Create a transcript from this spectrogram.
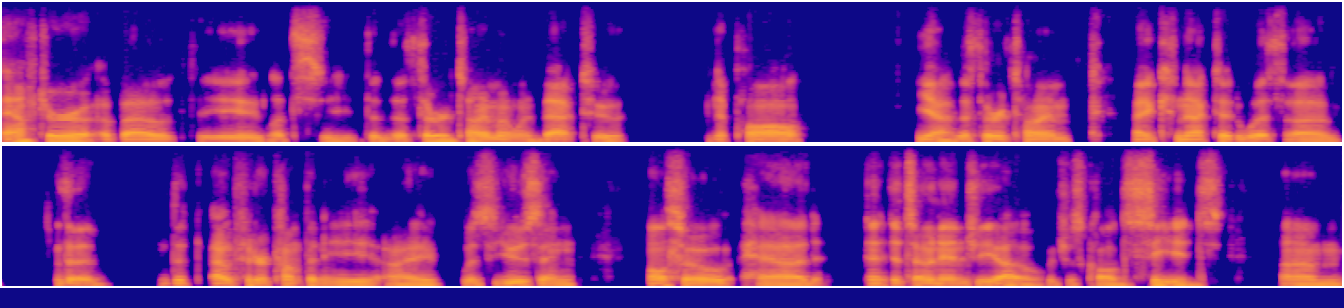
after about the, let's see, the, the third time I went back to Nepal, yeah, the third time I connected with uh, the the outfitter company I was using also had its own NGO, which is called Seeds. Um,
